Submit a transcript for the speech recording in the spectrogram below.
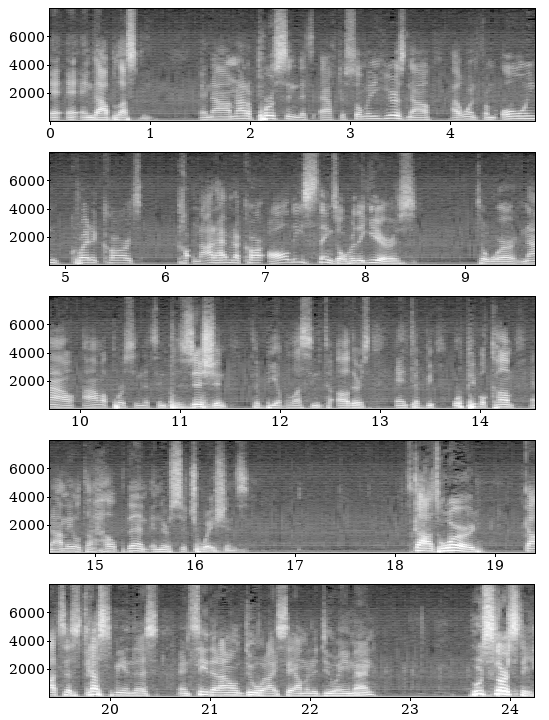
and, and God blessed me. And now I'm not a person that's after so many years now, I went from owing credit cards, not having a car, all these things over the years to where now I'm a person that's in position to be a blessing to others and to be where people come and I'm able to help them in their situations. It's God's word. God says, Test me in this and see that I don't do what I say I'm going to do. Amen. Who's thirsty?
